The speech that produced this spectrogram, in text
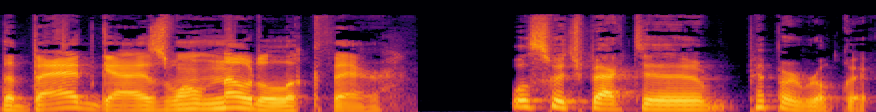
The bad guys won't know to look there. We'll switch back to Pippa real quick.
